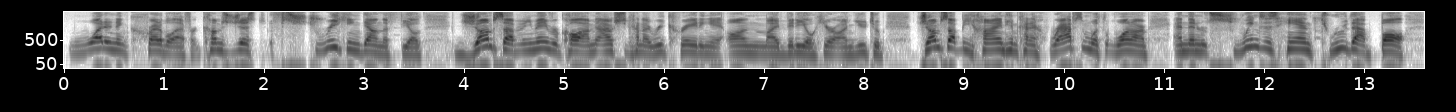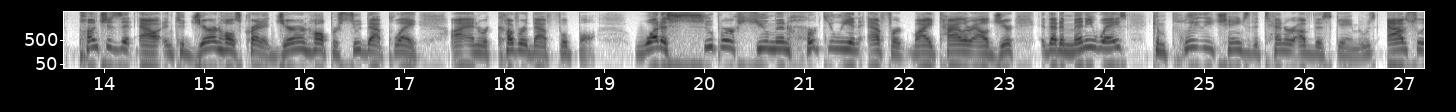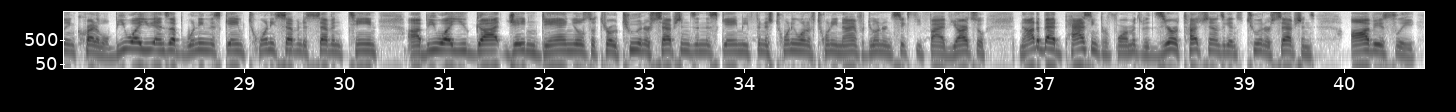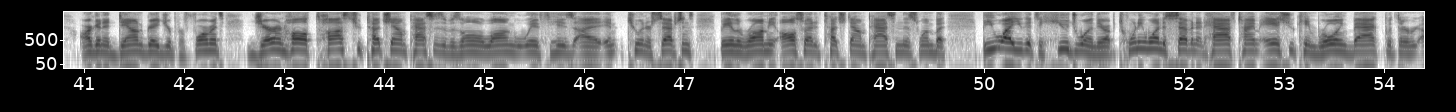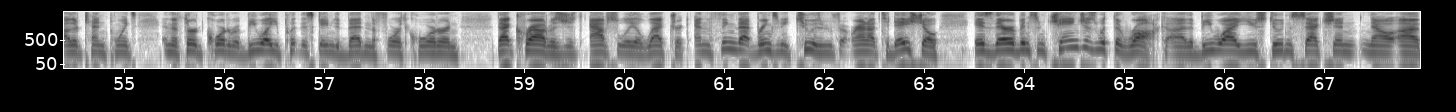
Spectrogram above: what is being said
what an incredible effort. Comes just streaking down the field, jumps up, and you may recall, I'm actually kind of recreating it on my video here on YouTube. Jumps up behind him, kind of wraps him with one arm, and then swings his hand through that ball, punches it out. And to Jaren Hall's credit, Jaren Hall pursued that play uh, and recovered that football. What a superhuman Herculean effort by Tyler Allgeier that in many ways completely changed the tenor of this game. It was absolutely incredible. BYU ends up winning this game 27 to 17. Uh, BYU got Jayden Daniels to throw two interceptions in this game. He finished 21 of 29 for 265 yards. So not a bad passing performance, but zero touchdowns against two interceptions obviously are going to downgrade your performance. Jaren Hall tossed two touchdown passes of his own along with his uh, two interceptions. Baylor Romney also had a touchdown pass in this one, but BYU gets a huge one. They're up 21 to 7 at halftime. ASU came rolling back with their other 10 points in the third quarter, but BYU put this game to bed in the fourth quarter, and that crowd was just absolutely electric. And the thing that brings me to as we round out today's show is there have been some changes with the ROC, uh, the BYU student section. Now, uh,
